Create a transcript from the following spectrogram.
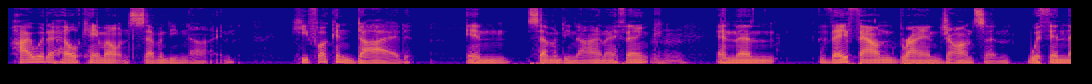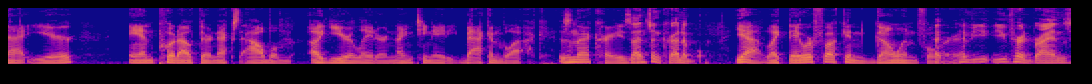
Highway to Hell came out in 79. He fucking died in 79, I think. Mm-hmm. And then they found Brian Johnson within that year and put out their next album a year later, 1980, Back in Black. Isn't that crazy? That's incredible. yeah, like they were fucking going for Ha- it. Have you you've heard Brian's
